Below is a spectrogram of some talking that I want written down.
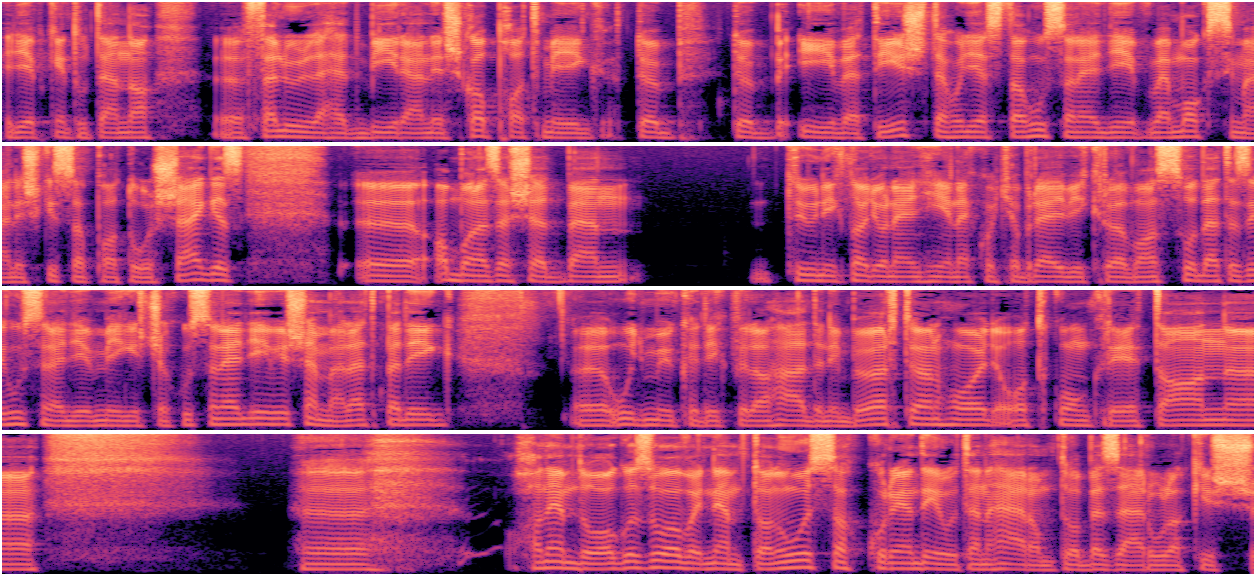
egyébként utána felül lehet bírálni, és kaphat még több, több évet is, de hogy ezt a 21 évben maximális kiszabhatóság, ez abban az esetben tűnik nagyon enyhének, hogyha Breivikről van szó, de hát ezért 21 év mégiscsak 21 év, és emellett pedig úgy működik például a Haldeni börtön, hogy ott konkrétan ha nem dolgozol, vagy nem tanulsz, akkor olyan délután háromtól bezárul a kis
